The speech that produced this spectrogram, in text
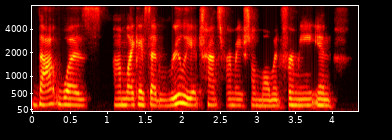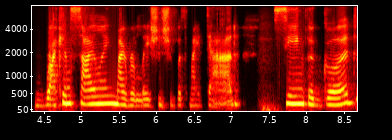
that was, um, like I said, really a transformational moment for me in reconciling my relationship with my dad, seeing the good,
